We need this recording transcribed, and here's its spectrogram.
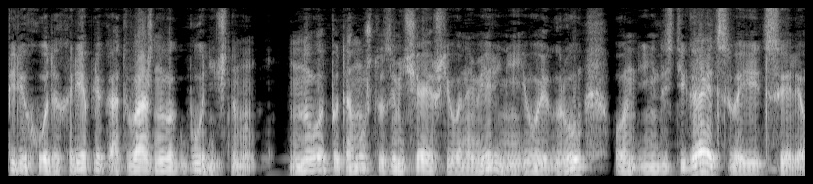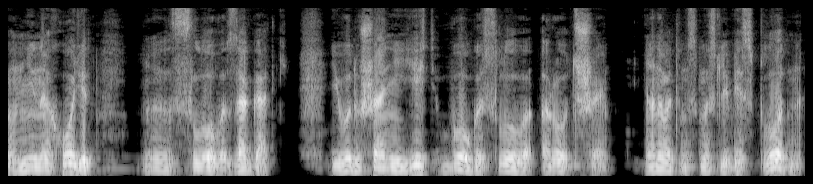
переходах реплик от важного к будничному. Но вот потому, что замечаешь его намерение, его игру, он и не достигает своей цели, он не находит э, слова загадки. Его душа не есть Бога слово родшее. Она в этом смысле бесплодна.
